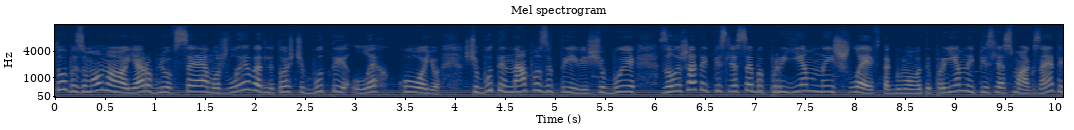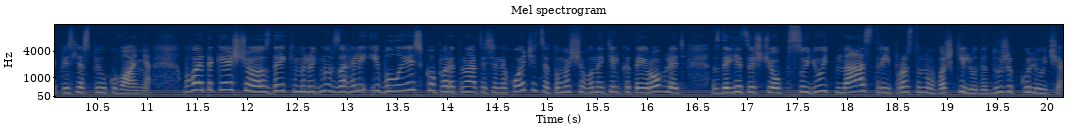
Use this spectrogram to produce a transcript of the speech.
то безумовно я роблю все можливе для того, щоб бути легкою, щоб бути на позитиві, щоб залишати після себе приємний шлейф, так би мовити, приємний післясмак, знаєте, після спілкування. Буває таке, що з деякими людьми взагалі і близько перетинатися не хочеться, тому що вони тільки те й роблять. Здається, що псують настрій, просто ну важкі люди, дуже колючі.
